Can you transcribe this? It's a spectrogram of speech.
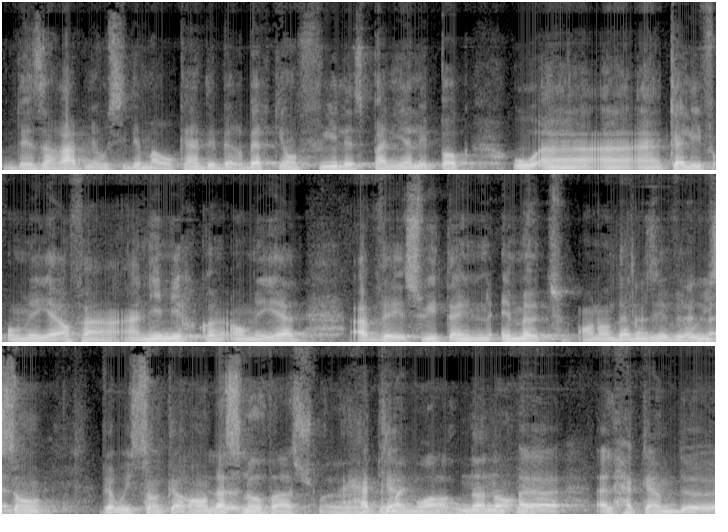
des, Arabes, mais aussi des Marocains, des Berbères qui ont fui l'Espagne à l'époque où un, un, un calife omeyyade, enfin un émir omeyyade avait, suite à une émeute en Andalousie vers 800, vers 840. La euh, de mémoire. Non, non, euh, Al-Hakam de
